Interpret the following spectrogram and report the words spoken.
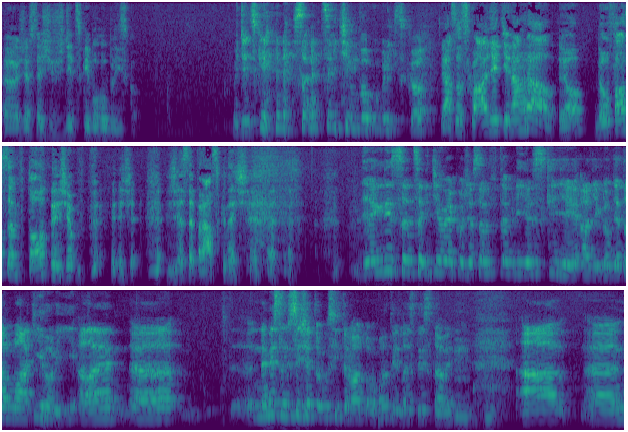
eh, že jsi vždycky Bohu blízko? Vždycky se necítím Bohu blízko. Já jsem schválně ti nahrál, jo? Doufal jsem v to, že, že, že se práskneš. Někdy se cítím jako, že jsem v temné jeskyni a někdo mě tam mlátí holí, ale uh, nemyslím si, že to musí trvat dlouho, tyhle ty stavy. Mm, mm. A e,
